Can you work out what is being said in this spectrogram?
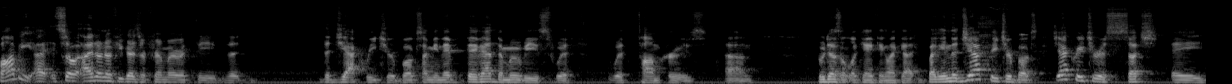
Bobby. Uh, so I don't know if you guys are familiar with the the the Jack Reacher books. I mean, they've they've had the movies with with Tom Cruise, um, who doesn't look anything like that. But in the Jack Reacher books, Jack Reacher is such a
